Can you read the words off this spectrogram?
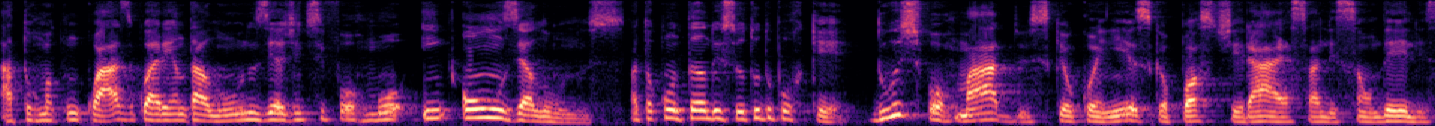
a turma com quase 40 alunos e a gente se formou em 11 alunos. Mas tô contando isso tudo porque dos formados que eu conheço, que eu posso tirar essa lição deles,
